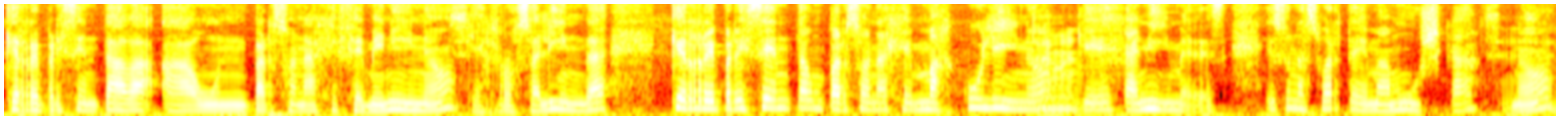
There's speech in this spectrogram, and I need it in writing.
que representaba a un personaje femenino, que es Rosalinda, que representa a un personaje masculino, que es Ganímedes. Es una suerte de mamushka, ¿no?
